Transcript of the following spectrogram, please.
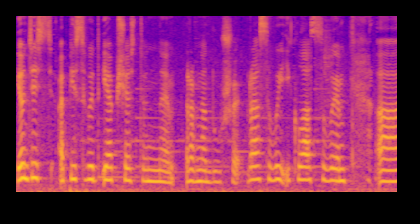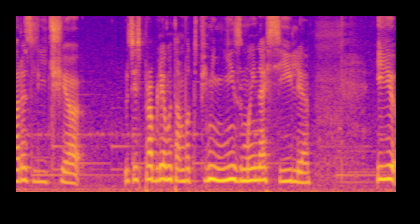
И он здесь описывает и общественное равнодушие, расовые и классовые э, различия, здесь проблемы там вот феминизма и насилия. И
